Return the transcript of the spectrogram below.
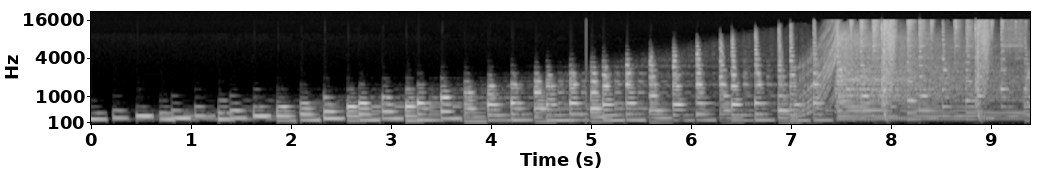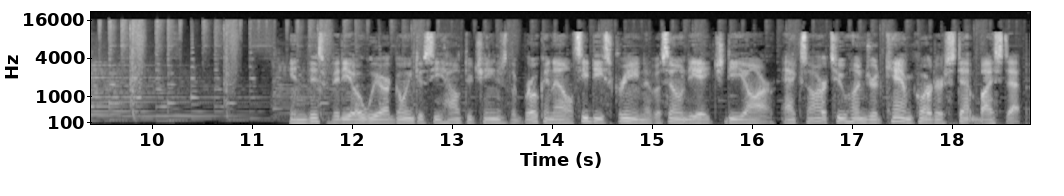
In this video we are going to see how to change the broken LCD screen of a Sony HDR XR200 camcorder step by step.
